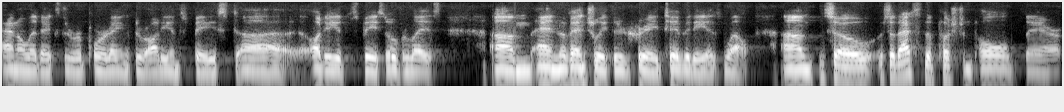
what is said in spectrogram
analytics through reporting through audience based uh, audience based overlays um, and eventually through creativity as well. Um, so, so that's the push and pull there.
